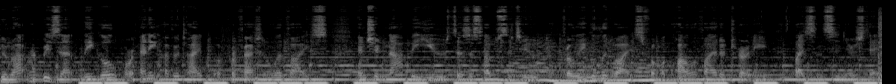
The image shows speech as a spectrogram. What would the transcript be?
do not represent legal or any other type of professional advice and should not be used as a substitute for legal advice from a qualified attorney licensed in your state.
